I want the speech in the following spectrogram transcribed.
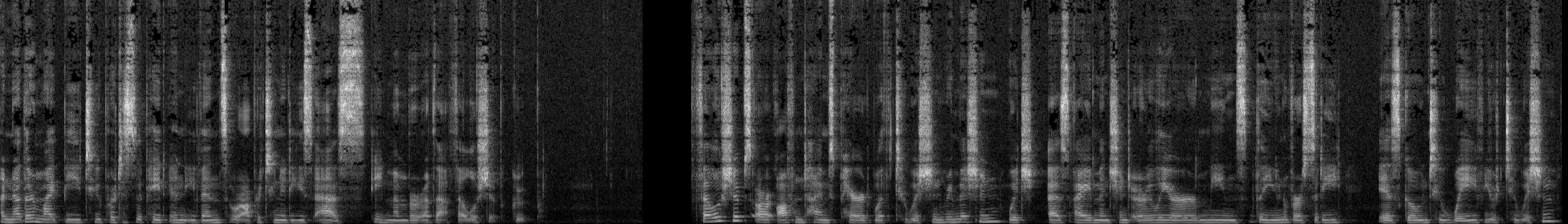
Another might be to participate in events or opportunities as a member of that fellowship group. Fellowships are oftentimes paired with tuition remission, which, as I mentioned earlier, means the university is going to waive your tuition.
